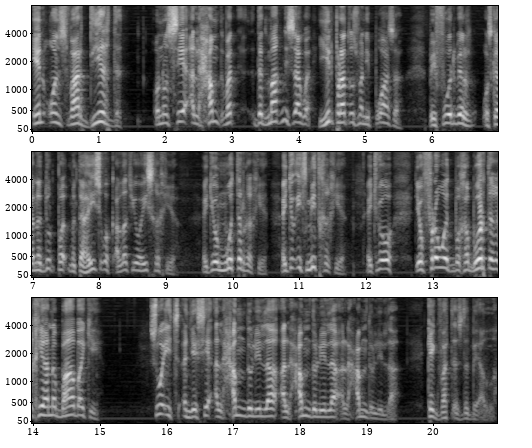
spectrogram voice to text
En ons waardeer dit. En ons sê alhamd wat dit maak nie saak wat hier praat ons van die poasa. Byvoorbeeld, ons kan dit doen met 'n huis ook. Allah het jou huis gegee. Hy het jou 'n motor gegee. Hy het jou iets nuut gegee. Hy het jou jou vrou het geboorte gegee aan 'n babatjie. So iets en jy sê alhamdulillah, alhamdulillah, alhamdulillah. Kyk wat is dit by Allah.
